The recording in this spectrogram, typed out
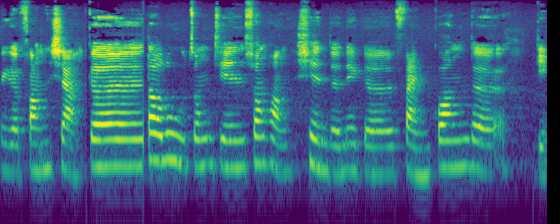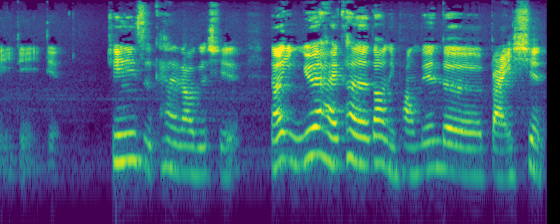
那个方向，跟道路中间双黄线的那个反光的点一点一点。仅仅只看得到这些，然后隐约还看得到你旁边的白线，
